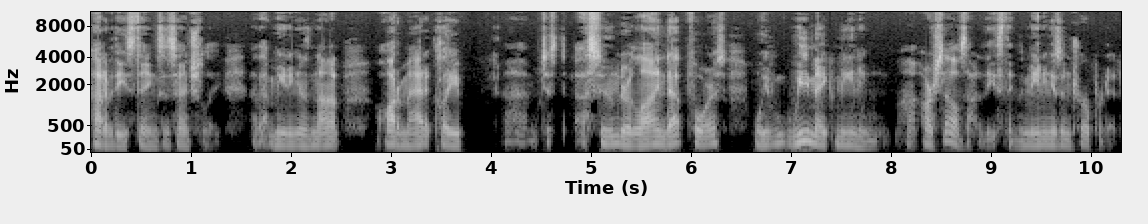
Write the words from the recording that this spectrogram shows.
out of these things essentially. That meaning is not automatically um, just assumed or lined up for us. We we make meaning uh, ourselves out of these things. Meaning is interpreted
